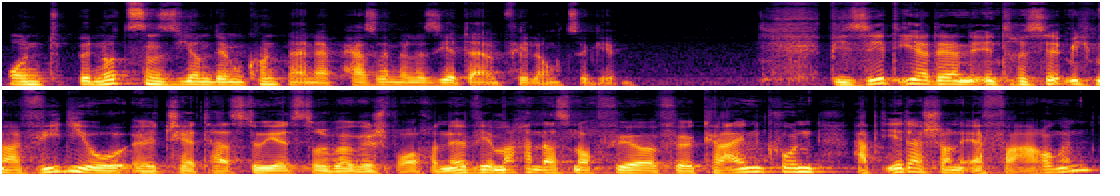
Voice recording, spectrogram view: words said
und benutzen sie, um dem Kunden eine personalisierte Empfehlung zu geben. Wie seht ihr denn, interessiert mich mal Videochat, hast du jetzt drüber gesprochen. Ne? Wir machen das noch für, für keinen Kunden. Habt ihr da schon Erfahrungen?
